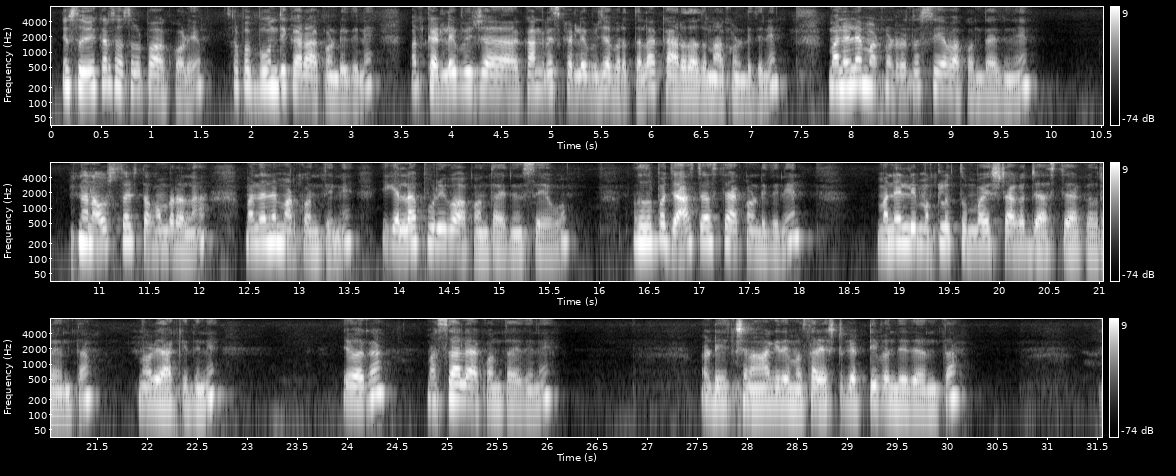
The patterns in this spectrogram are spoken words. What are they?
ನೀವು ಬೇಕಾದ್ರೆ ಸ್ವಲ್ಪ ಸ್ವಲ್ಪ ಹಾಕ್ಕೊಳ್ಳಿ ಸ್ವಲ್ಪ ಬೂಂದಿ ಖಾರ ಹಾಕ್ಕೊಂಡಿದ್ದೀನಿ ಮತ್ತು ಕಡಲೆ ಬೀಜ, ಕಾಂಗ್ರೆಸ್ ಕಡಲೆ ಬೀಜ ಬರುತ್ತಲ್ಲ ಖಾರದ ಅದನ್ನು ಹಾಕ್ಕೊಂಡಿದ್ದೀನಿ ಮನೇಲೇ ಮಾಡ್ಕೊಂಡಿರೋಂಥ ಸೇವ್ ಹಾಕ್ಕೊತಾ ಇದ್ದೀನಿ. ನಾನು ಔಟ್ಸೈಡ್ ತೊಗೊಂಬರಲ್ಲ, ಮನೇಲೇ ಮಾಡ್ಕೊತೀನಿ. ಈಗೆಲ್ಲ ಪೂರಿಗೂ ಹಾಕ್ಕೊತಾ ಇದ್ದೀನಿ ಸೇವು. ಸ್ವಲ್ಪ ಜಾಸ್ತಿ ಜಾಸ್ತಿ ಹಾಕ್ಕೊಂಡಿದ್ದೀನಿ ಮನೆಯಲ್ಲಿ ಮಕ್ಳಿಗೆ ತುಂಬ ಇಷ್ಟ ಆಗೋದು ಜಾಸ್ತಿ ಹಾಕಿದ್ರೆ ಅಂತ ನೋಡಿ ಹಾಕಿದ್ದೀನಿ. ಇವಾಗ ಮಸಾಲೆ ಹಾಕ್ಕೊತಾ ಇದ್ದೀನಿ. ನೋಡಿ, ಚೆನ್ನಾಗಿದೆ ಮಸಾಲೆ, ಎಷ್ಟು ಗಟ್ಟಿ ಬಂದಿದೆ ಅಂತ.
